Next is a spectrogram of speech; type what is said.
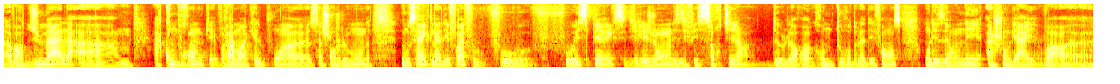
avoir du mal à, comprendre vraiment à quel point ça change le monde. Donc, c'est vrai que là, des fois, il faut, faut, espérer que ces dirigeants, les ait fait sortir de leur grande tour de la défense. On les a emmenés à Shanghai, voir euh,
